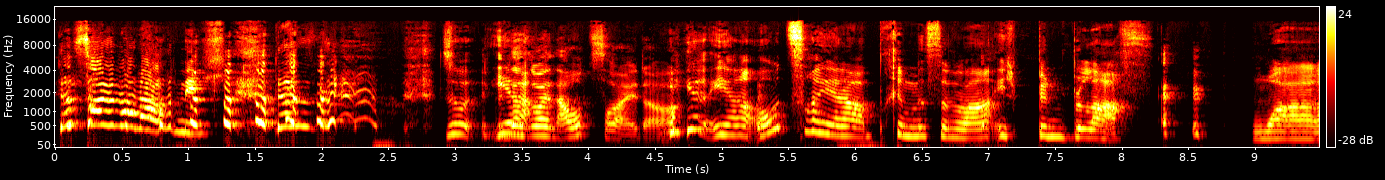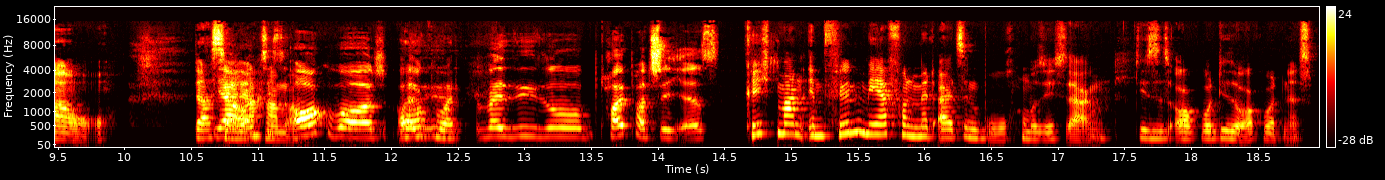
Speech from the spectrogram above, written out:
soll man auch nicht. Das, so, Ich bin ja so ihre, ein Outsider. ihre, ihre Outsider-Prämisse war, ich bin bluff. Wow. Das ist ja, Ja, der und sie ist Hammer. awkward, weil, Awkward. Sie, weil sie so tollpatschig ist. Kriegt man im Film mehr von mit als im Buch, muss ich sagen. Dieses Awkward, diese Awkwardness.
